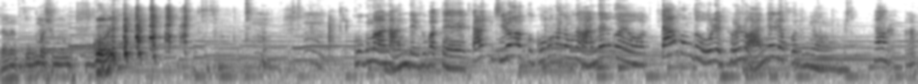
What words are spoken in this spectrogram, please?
나는 고구마 심으면 죽어. 고구마는 안 돼, 그 밭에. 땅이 질어갖고 고구마 농사가 안 되는 거예요. 땅콩도 올해 별로 안 열렸거든요. 형,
